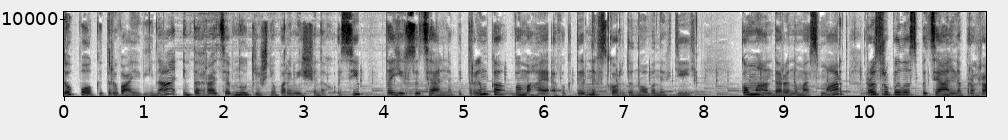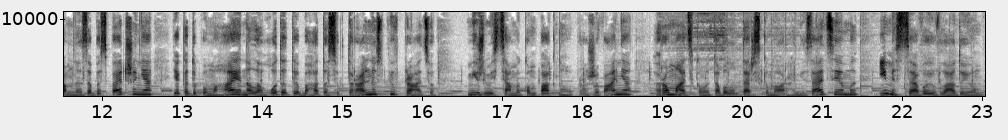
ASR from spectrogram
Допоки триває війна, інтеграція внутрішньо переміщених осіб та їх соціальна підтримка вимагає ефективних скоординованих дій. Команда Реноме Смарт розробила спеціальне програмне забезпечення, яке допомагає налагодити багатосекторальну співпрацю між місцями компактного проживання, громадськими та волонтерськими організаціями і місцевою владою.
